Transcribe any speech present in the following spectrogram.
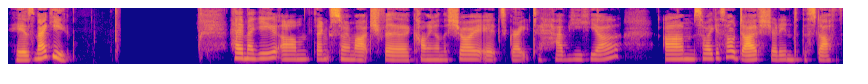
here's Maggie. Hey Maggie, um, thanks so much for coming on the show. It's great to have you here. Um, so I guess I'll dive straight into the stuff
